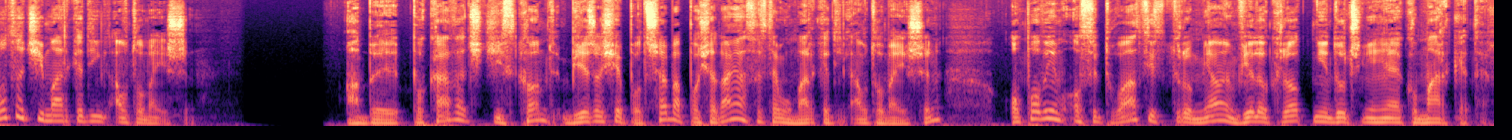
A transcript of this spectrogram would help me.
Po co Ci marketing automation? Aby pokazać Ci skąd bierze się potrzeba posiadania systemu marketing automation, opowiem o sytuacji, z którą miałem wielokrotnie do czynienia jako marketer.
